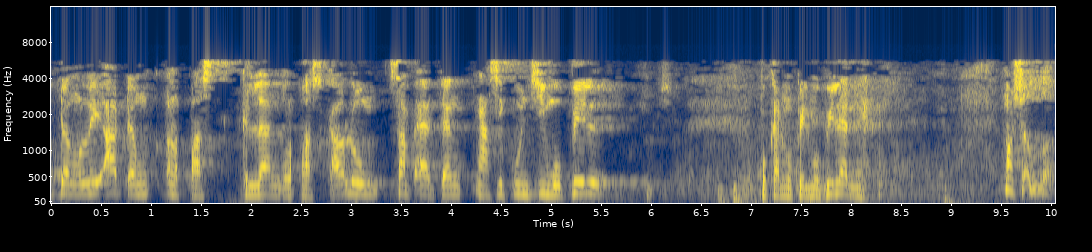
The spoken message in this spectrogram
ada yang ada yang lepas gelang, lepas kalung, sampai ada yang ngasih kunci mobil. Bukan mobil-mobilan. Masya Allah.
